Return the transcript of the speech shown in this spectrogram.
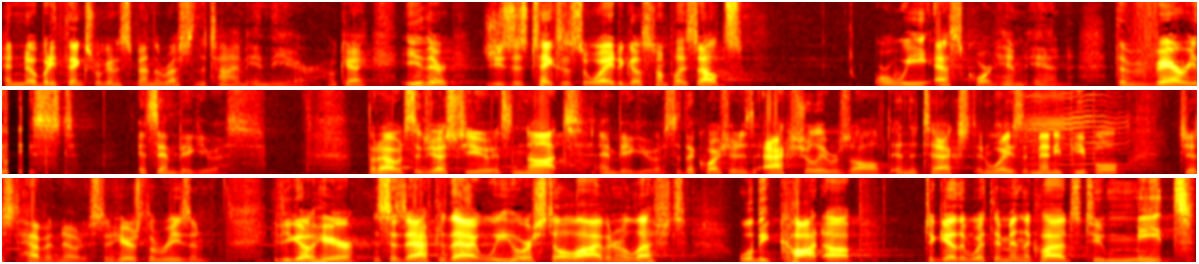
And nobody thinks we're going to spend the rest of the time in the air, okay? Either Jesus takes us away to go someplace else, or we escort him in. At the very least, it's ambiguous. But I would suggest to you it's not ambiguous, that the question is actually resolved in the text in ways that many people just haven't noticed. And here's the reason. If you go here, it says, After that, we who are still alive and are left will be caught up together with him in the clouds to meet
